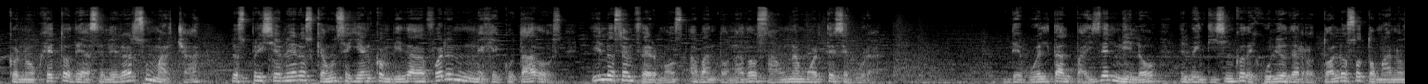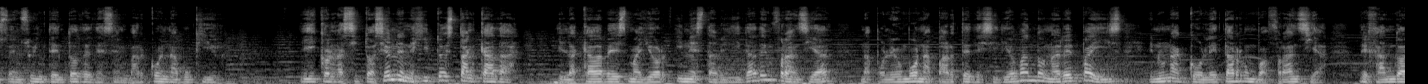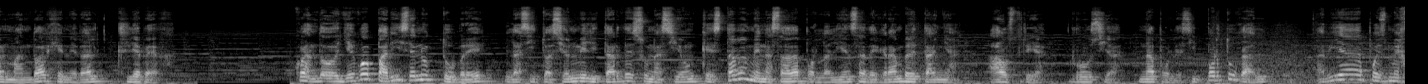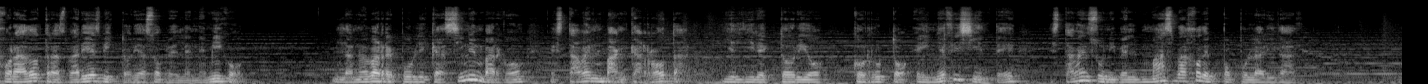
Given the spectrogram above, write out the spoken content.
con objeto de acelerar su marcha, los prisioneros que aún seguían con vida fueron ejecutados y los enfermos abandonados a una muerte segura. De vuelta al país del Nilo, el 25 de julio derrotó a los otomanos en su intento de desembarco en Abukir. Y con la situación en Egipto estancada y la cada vez mayor inestabilidad en Francia, Napoleón Bonaparte decidió abandonar el país en una goleta rumbo a Francia, dejando al mando al general Kleber. Cuando llegó a París en octubre, la situación militar de su nación, que estaba amenazada por la alianza de Gran Bretaña, Austria, Rusia, Nápoles y Portugal, había pues mejorado tras varias victorias sobre el enemigo. La nueva república, sin embargo, estaba en bancarrota y el directorio, corrupto e ineficiente, estaba en su nivel más bajo de popularidad.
